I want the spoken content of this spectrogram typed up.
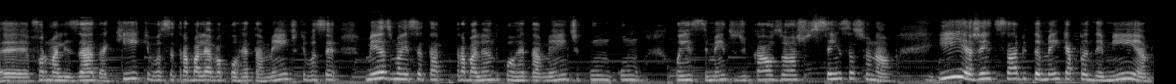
é, formalizada aqui, que você trabalhava corretamente, que você, mesmo aí você está trabalhando corretamente, com, com conhecimento de causa, eu acho sensacional. E a gente sabe também que a pandemia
